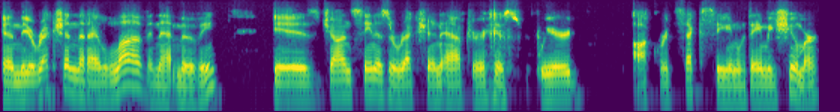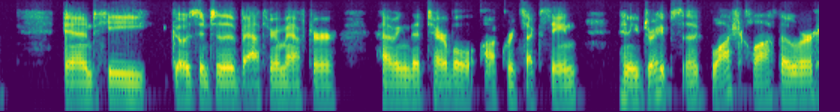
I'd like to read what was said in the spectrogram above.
and the erection that I love in that movie is John Cena's erection after his weird, awkward sex scene with Amy Schumer. And he goes into the bathroom after having the terrible, awkward sex scene, and he drapes a washcloth over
